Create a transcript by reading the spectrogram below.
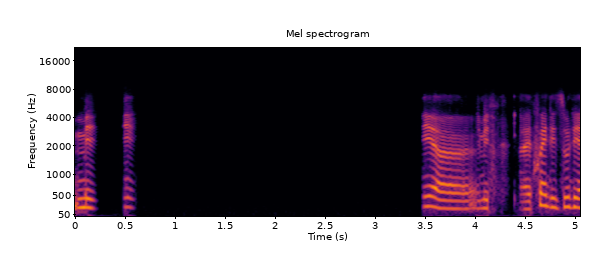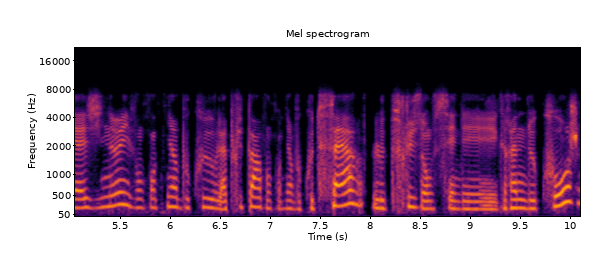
Mais euh, mais quoi, les oléagineux, ils vont contenir beaucoup, la plupart vont contenir beaucoup de fer. Le plus, donc, c'est les graines de courge,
